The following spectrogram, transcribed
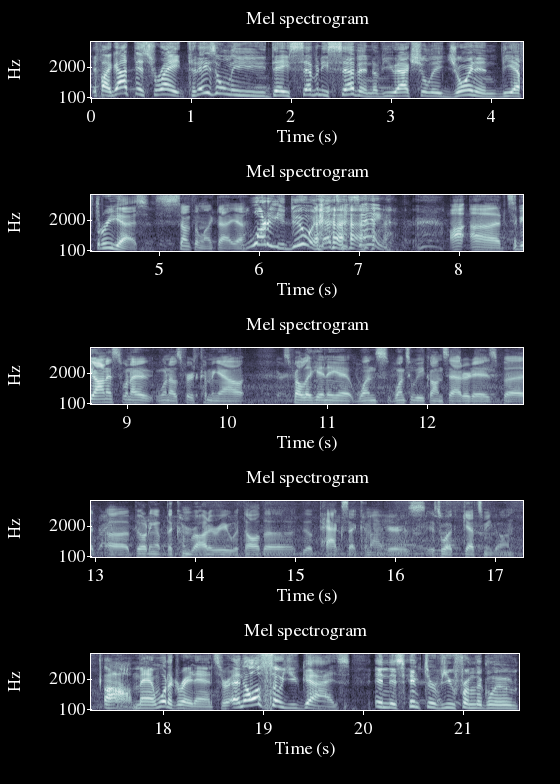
If I got this right, today's only day 77 of you actually joining the F3 guys. Something like that, yeah. What are you doing? That's insane. Uh, uh, to be honest, when I when I was first coming out, it's probably hitting it once once a week on Saturdays, but uh, building up the camaraderie with all the, the PAX that come out here is, is what gets me going. Oh man, what a great answer. And also you guys in this interview from the gloom,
